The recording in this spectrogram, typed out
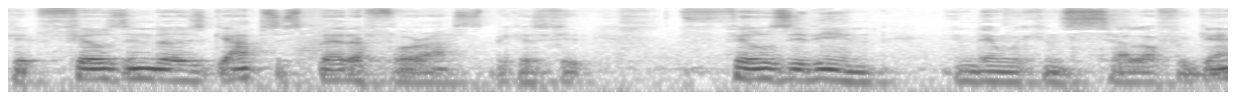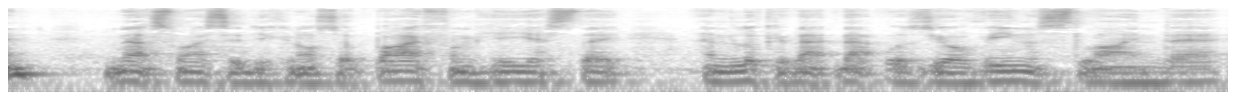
If it fills in those gaps it's better for us because if it fills it in and then we can sell off again. And that's why I said you can also buy from here yesterday and look at that that was your Venus line there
